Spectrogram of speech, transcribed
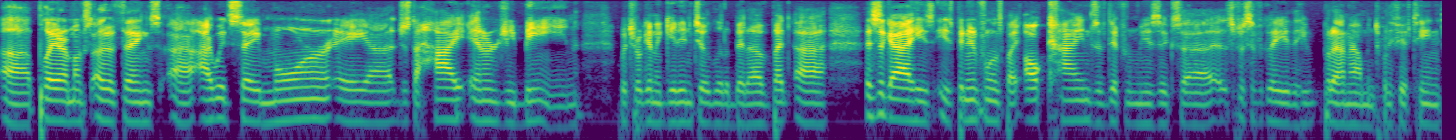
uh, player, amongst other things. Uh, I would say more a uh, just a high energy being, which we're going to get into a little bit of. But uh, this is a guy. He's he's been influenced by all kinds of different musics. Uh, specifically, he put out an album in 2015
